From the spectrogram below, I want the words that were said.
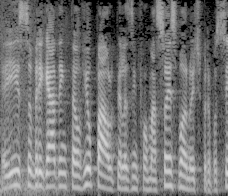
É isso, obrigada então, viu, Paulo, pelas informações. Boa noite para você.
